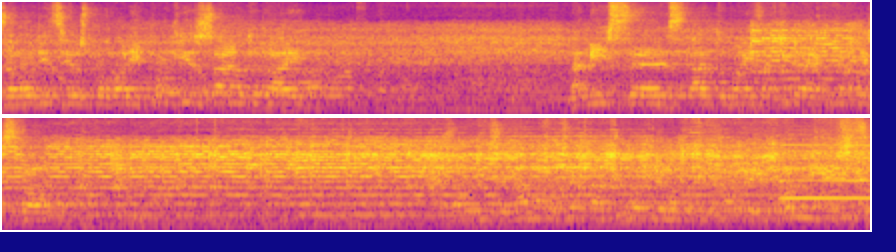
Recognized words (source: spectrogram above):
Zawodnicy już powoli podjeżdżają tutaj na miejsce startu. No i za chwilę, jak widzą Państwo, zawodnicy na motocyklach, grupy motocyklowej, wolni jeźdźcy.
